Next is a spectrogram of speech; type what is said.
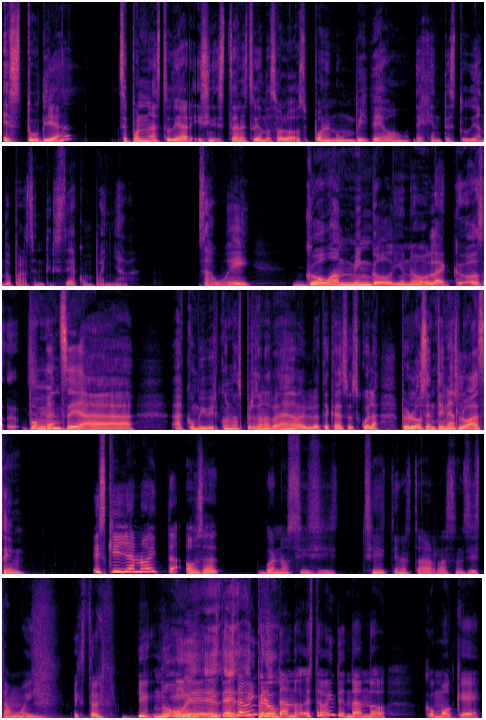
estudia, se ponen a estudiar y si están estudiando solos, ponen un video de gente estudiando para sentirse acompañada. O sea, güey, go and mingle, you know? Like, o sea, pónganse a, a convivir con las personas, vayan a la biblioteca de su escuela. Pero los centenias lo hacen. Es que ya no hay, o sea, bueno, sí, sí, sí, tienes toda la razón, sí está muy extraño. No, y- es- estaba es- pero- intentando, estaba intentando como que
